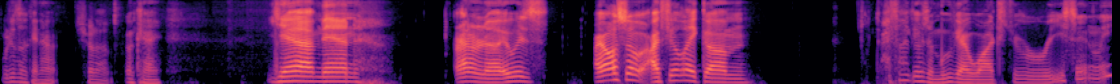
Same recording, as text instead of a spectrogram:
what are you looking at? Shut up. Okay. Yeah, man. I don't know. It was I also I feel like um I feel like there was a movie I watched recently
